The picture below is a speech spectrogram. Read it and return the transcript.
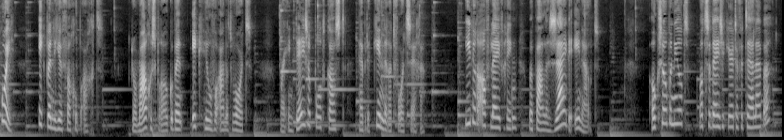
Hoi, ik ben de juf van groep 8. Normaal gesproken ben ik heel veel aan het woord. Maar in deze podcast hebben de kinderen het woord zeggen. Iedere aflevering bepalen zij de inhoud. Ook zo benieuwd wat ze deze keer te vertellen hebben?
